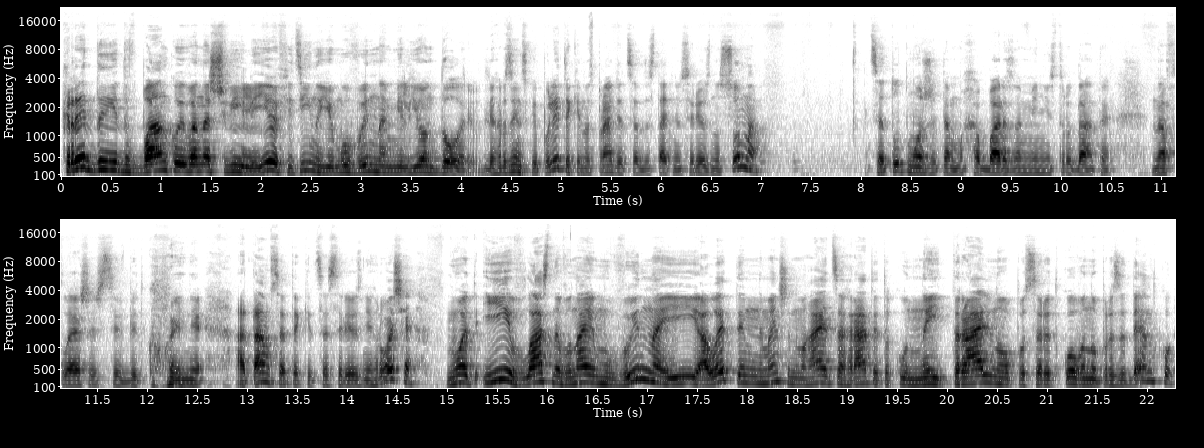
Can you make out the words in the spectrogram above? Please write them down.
кредит в банку Іванашвілі і офіційно йому винна мільйон доларів. Для грузинської політики насправді це достатньо серйозна сума. Це тут може там хабар за міністру дати на флешечці в біткоїні, а там все-таки це серйозні гроші. Ну, От і власне вона йому винна, і але тим не менше намагається грати таку нейтральну опосередковану президентку.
